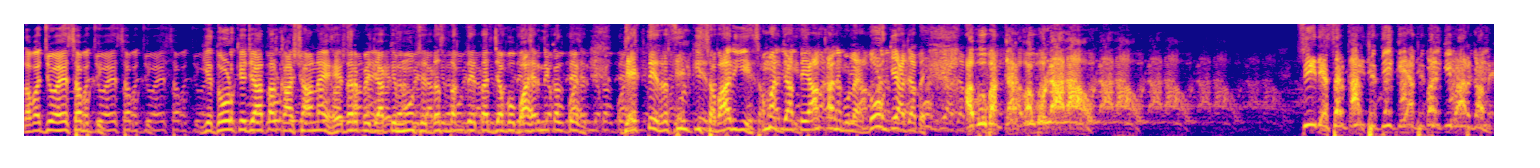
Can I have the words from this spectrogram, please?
तवज्जो है सब जो है सब जो है सब ये दौड़ के जाता काशाना हैदर पे जाके मुँह से दस्तक देता जब वो बाहर निकलते देखते रसूल की सवारी है, समझ जाते आका ने बुलाया, दौड़ के आ जाते अबू बकर को बुला लाओ। सीधे सरकार सिद्दीक अकबर की बारगाह में,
